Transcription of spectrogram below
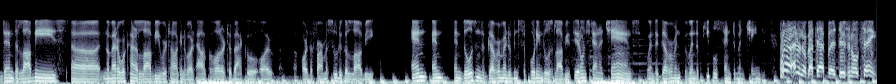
then the lobbies, uh, no matter what kind of lobby we're talking about, alcohol or tobacco or or the pharmaceutical lobby, and and and those in the government who've been supporting those lobbies, they don't stand a chance when the government when the people's sentiment changes. Well, I don't know about that, but there's an old saying:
